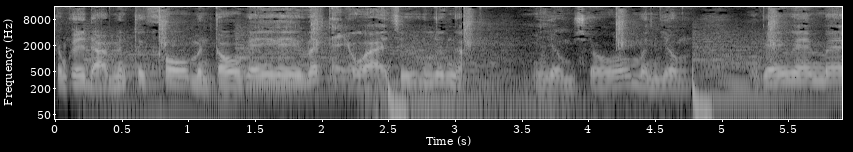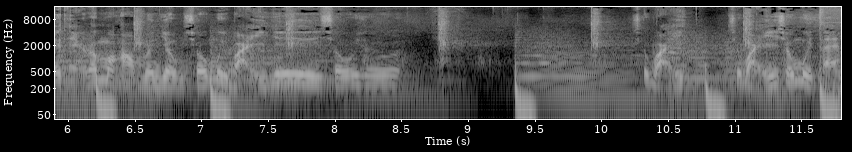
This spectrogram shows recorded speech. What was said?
Trong khi đợi mình thức khô mình tô cái, cái vết thẹo à chứ dưới ngực mình dùng số mình dùng cái, cái, cái thẹo đó màu hồng mình dùng số 17 với số số số 7 số 7 với số 18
